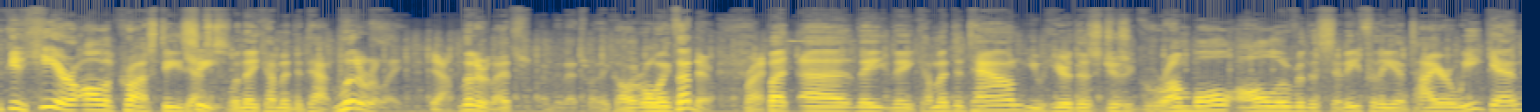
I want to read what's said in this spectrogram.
can hear all across D.C. Yes. when they come into town. Literally. Yeah. literally. That's I mean that's why they call it Rolling Thunder. Right. But uh, they they come into town. You hear this just grumble all over the city for the entire weekend,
